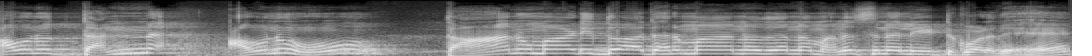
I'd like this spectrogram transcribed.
ಅವನು ತನ್ನ ಅವನು ತಾನು ಮಾಡಿದ್ದು ಅಧರ್ಮ ಅನ್ನೋದನ್ನು ಮನಸ್ಸಿನಲ್ಲಿ ಇಟ್ಟುಕೊಳ್ಳದೆ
